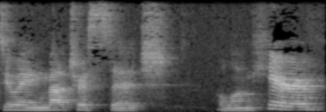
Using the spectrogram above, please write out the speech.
doing mattress stitch along here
